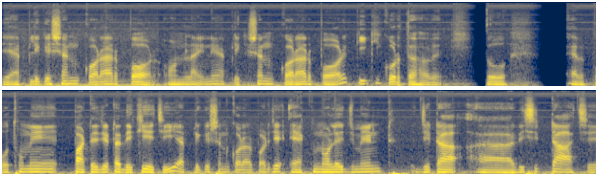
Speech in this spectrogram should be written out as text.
যে অ্যাপ্লিকেশান করার পর অনলাইনে অ্যাপ্লিকেশান করার পর কি কি করতে হবে। তো প্রথমে পার্টে যেটা দেখিয়েছি অ্যাপ্লিকেশন করার পর যে অ্যাকনলেজমেন্ট যেটা রিসিপ্টটা আছে,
